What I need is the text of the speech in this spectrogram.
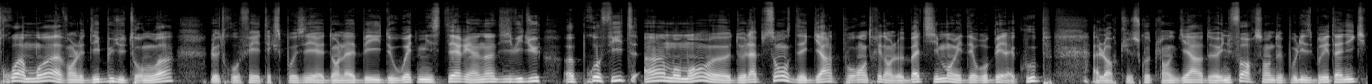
trois mois avant le début du tournoi. Le trophée est exposé dans l'abbaye de Westminster et un individu profite à un moment de l'absence des gardes pour entrer dans le bâtiment et dérober la coupe, alors que Scotland Yard, une force hein, de police britannique,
